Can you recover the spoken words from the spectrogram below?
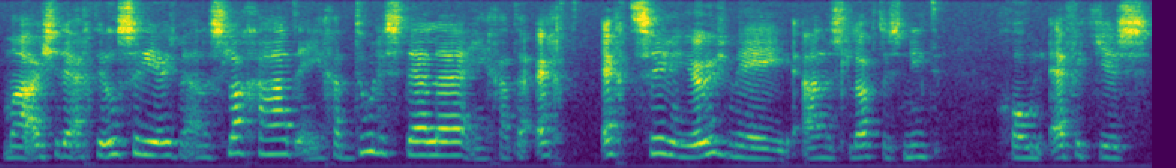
maar als je er echt heel serieus mee aan de slag gaat en je gaat doelen stellen en je gaat er echt, echt serieus mee aan de slag. Dus niet gewoon eventjes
